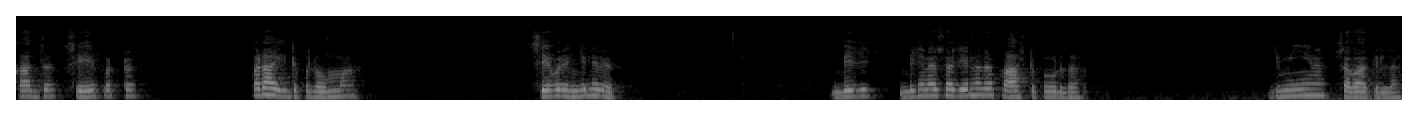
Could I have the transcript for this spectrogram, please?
ਕੱਦ 6 ਫੁੱਟ। ਪੜ੍ਹਾਈ, ਡਿਪਲੋਮਾ। ਸਿਵਲ ਇੰਜੀਨੀਅਰ। ਬਿਜ਼ਨਸ ਹੈ ਜੀ ਇਹਨਾਂ ਦਾ ਫਾਸਟ ਫੂਡ ਦਾ। ਜ਼ਮੀਨ, ਸਵਾ ਕਿੱਲਾ।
